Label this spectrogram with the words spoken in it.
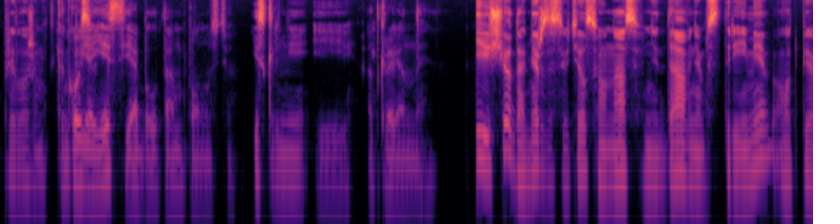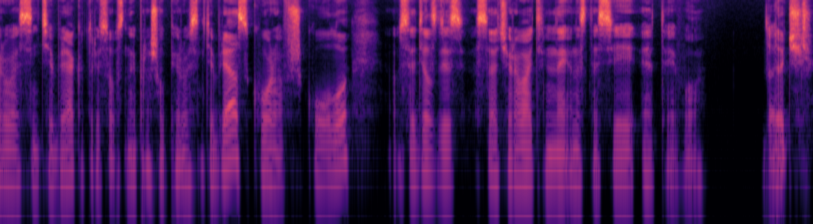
приложим. Какой я есть, я был там полностью. Искренний и откровенный. И еще Дамир засветился у нас в недавнем стриме от 1 сентября, который, собственно, и прошел 1 сентября. Скоро в школу. Сидел здесь с очаровательной Анастасией, это его дочь, дочь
